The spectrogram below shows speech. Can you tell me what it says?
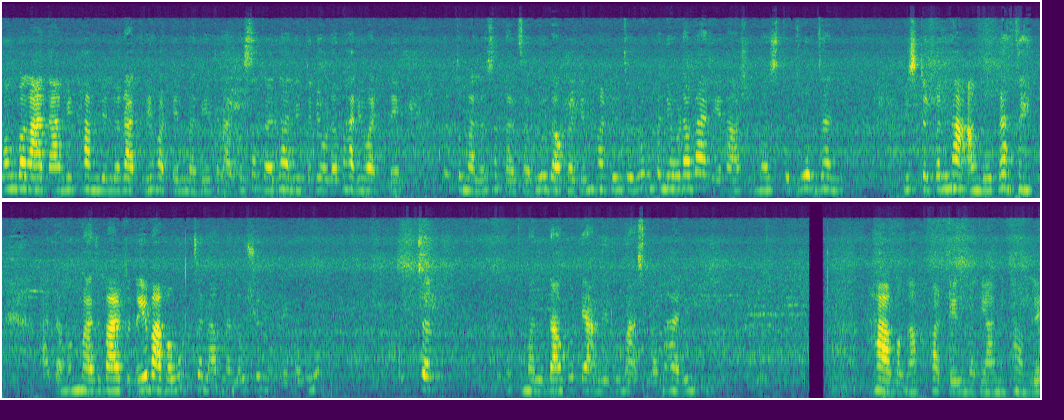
मग बघा आता आम्ही थांबलेलो रात्री हॉटेलमध्ये तर आता सकाळ झाली तर एवढं भारी वाटते तर तुम्हाला सकाळचा व्ह्यू दाखवते आणि रूम पण एवढा भारी आहे ना अशी मस्त झोप झाली. मिस्टर पण ना आंघोळ करताय. आता मग माझं बाळ पण ए बाबा उठ चला आपल्याला उशीर होते कधी? चल. तुम्हाला दाखवते आम्ही रूम असला भारी. हा बघा हॉटेलमध्ये आम्ही थांबले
